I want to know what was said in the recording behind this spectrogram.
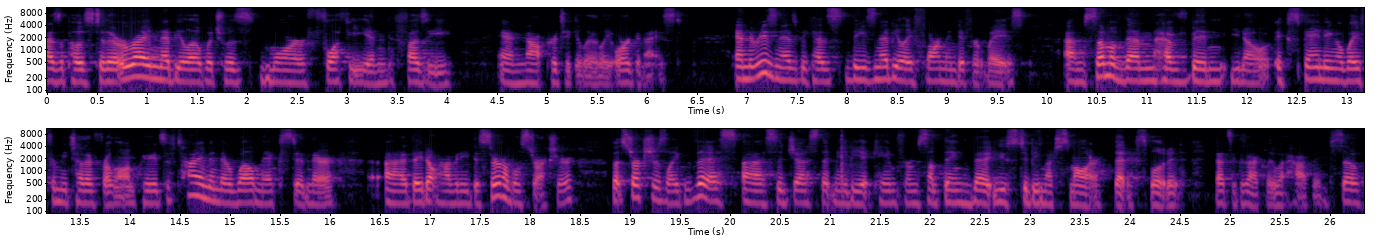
as opposed to the Orion Nebula, which was more fluffy and fuzzy and not particularly organized. And the reason is because these nebulae form in different ways. Um, some of them have been, you know, expanding away from each other for long periods of time and they're well mixed and they're, uh, they don't have any discernible structure. But structures like this uh, suggest that maybe it came from something that used to be much smaller that exploded. That's exactly what happened. So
